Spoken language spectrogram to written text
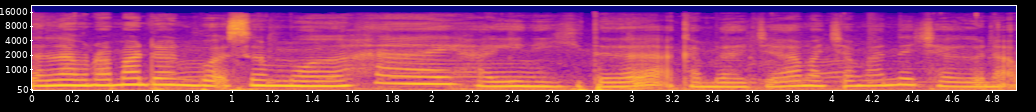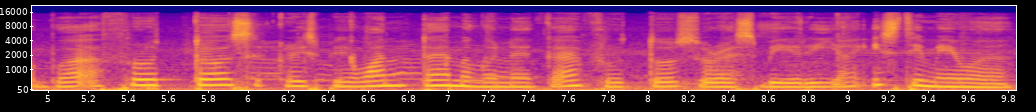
Salam Ramadan buat semua. Hai, hari ni kita akan belajar macam mana cara nak buat frutos crispy wonton menggunakan frutos raspberry yang istimewa.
